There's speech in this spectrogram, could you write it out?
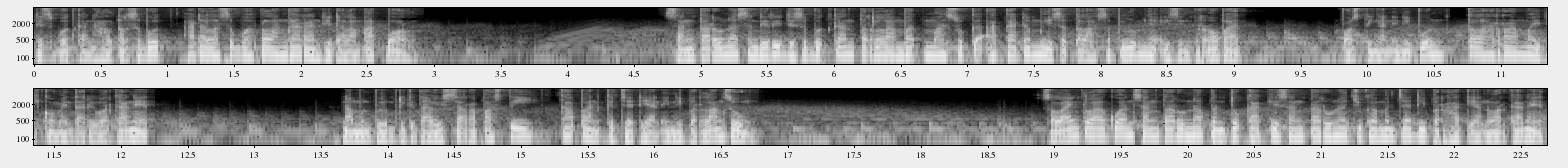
Disebutkan hal tersebut adalah sebuah pelanggaran di dalam akpol. Sang taruna sendiri disebutkan terlambat masuk ke akademi setelah sebelumnya izin berobat. Postingan ini pun telah ramai dikomentari warganet. Namun belum diketahui secara pasti kapan kejadian ini berlangsung. Selain kelakuan sang taruna, bentuk kaki sang taruna juga menjadi perhatian warganet.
